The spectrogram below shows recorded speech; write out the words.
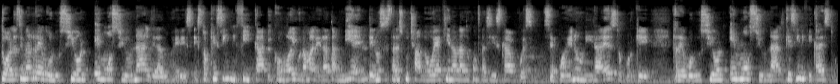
Tú hablas de una revolución emocional de las mujeres. ¿Esto qué significa y cómo de alguna manera también que nos están escuchando hoy aquí en Hablando con Francisca, pues se pueden unir a esto? Porque revolución emocional, ¿qué significa esto?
